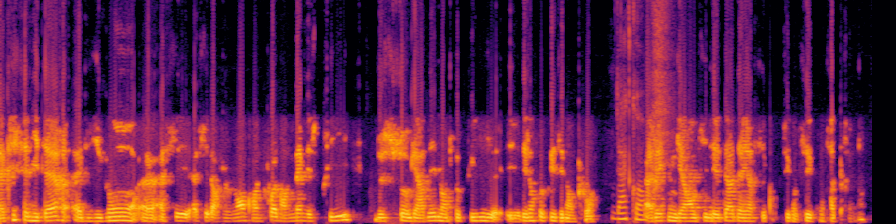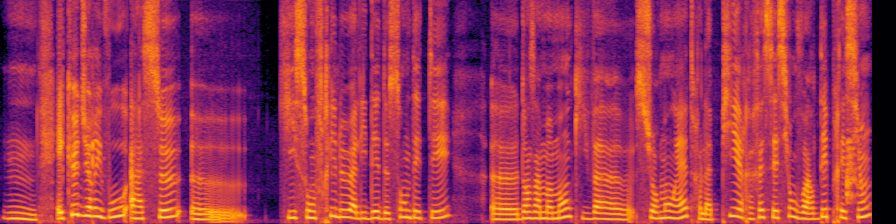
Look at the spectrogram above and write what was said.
la crise sanitaire, elles y vont euh, assez, assez largement, encore une fois, dans le même esprit de sauvegarder l'entreprise et les entreprises et l'emploi. D'accord. Avec une garantie de l'État derrière ces, ces, contrats de prêt. Hein. Hmm. Et que direz-vous à ceux euh, qui sont frileux à l'idée de s'endetter euh, dans un moment qui va sûrement être la pire récession, voire dépression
